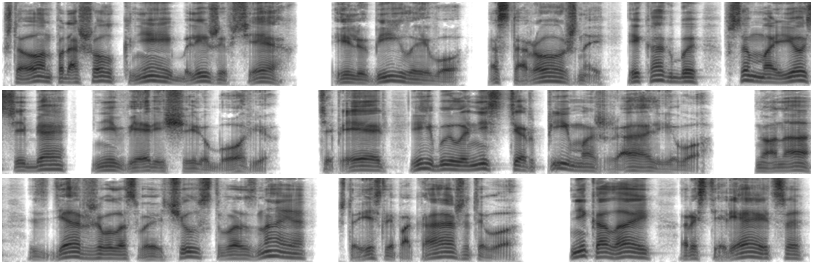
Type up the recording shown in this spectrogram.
что он подошел к ней ближе всех, и любила его осторожной и как бы в самое себя неверящей любовью. Теперь ей было нестерпимо жаль его, но она сдерживала свое чувство, зная, что если покажет его, Николай растеряется,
